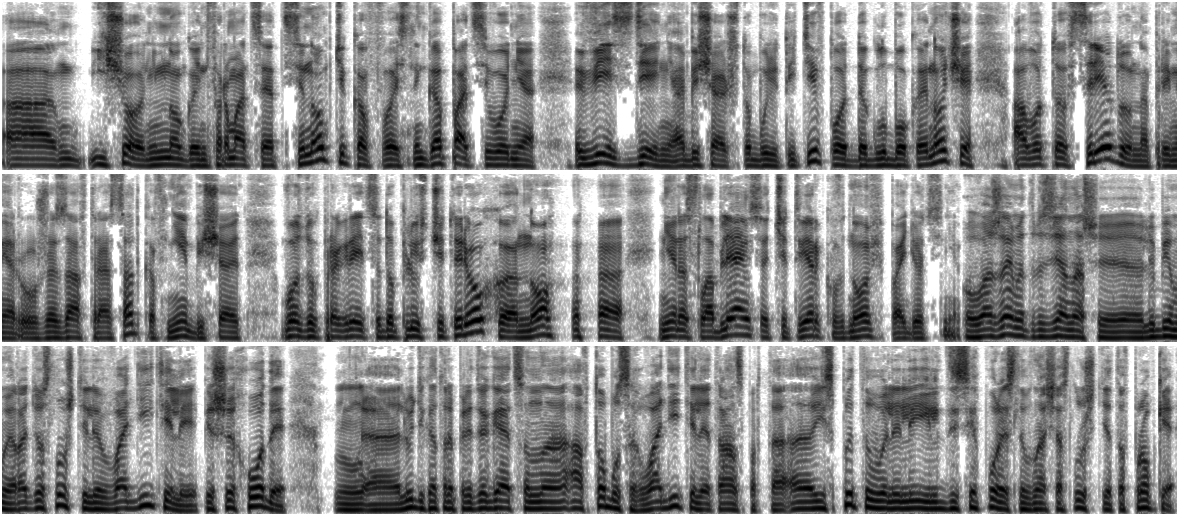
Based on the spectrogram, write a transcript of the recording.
еще немного информации от синоптиков. Снегопад сегодня весь день обещают, что будет идти вплоть до глубокой ночи. А вот в среду, например, уже завтра осадков не обещают. Воздух прогреется до плюс 4, но не расслабляемся. Четверг вновь пойдет снег. Уважаемые друзья, наши любимые радиослушатели, водители, пешеходы, э, люди, которые передвигаются на автобусах, водители транспорта, э, испытывали ли или до сих пор, если вы нас сейчас слушаете это в пробке,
